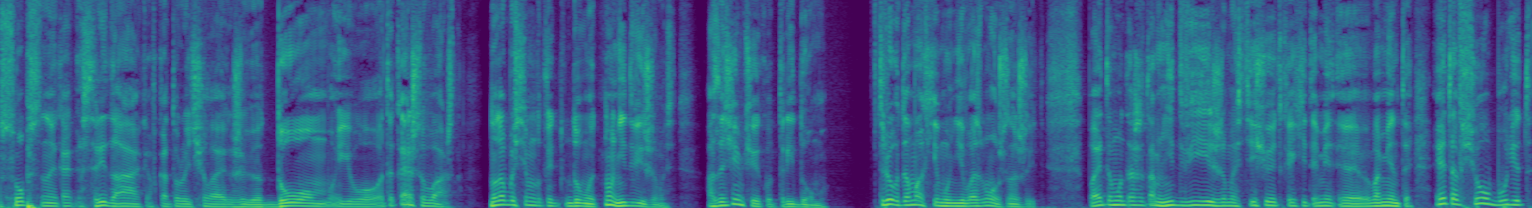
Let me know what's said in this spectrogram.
собственная как, среда, в которой человек живет, дом его. Это, конечно, важно. Но, допустим, думают, ну, недвижимость. А зачем человеку три дома? В трех домах ему невозможно жить. Поэтому даже там недвижимость, еще это какие-то э, моменты, это все будет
